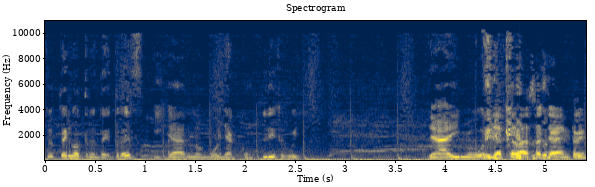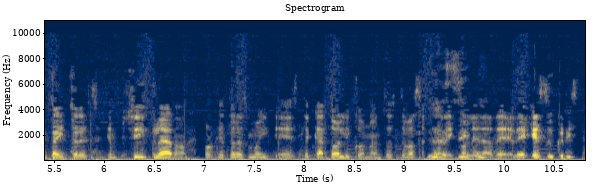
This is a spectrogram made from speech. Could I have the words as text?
Yo tengo 33 y ya no voy a cumplir, güey. Ya ahí me voy. Ya te vas a quedar en 33. Sí, claro, porque tú eres muy este católico, ¿no? Entonces te vas a quedar ahí con la edad de, de Jesucristo.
